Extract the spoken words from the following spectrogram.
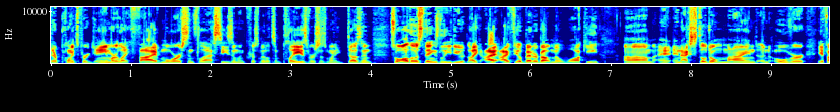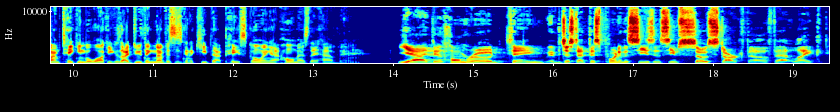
Their points per game are like five more since last season when Khris Middleton plays versus when he doesn't. So all those things lead you like I, I feel better about Milwaukee. Um, and, and I still don't mind an over if I'm taking Milwaukee because I do think Memphis is going to keep that pace going at home as they have been. Yeah, the home road thing, just at this point in the season, seems so stark though that like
